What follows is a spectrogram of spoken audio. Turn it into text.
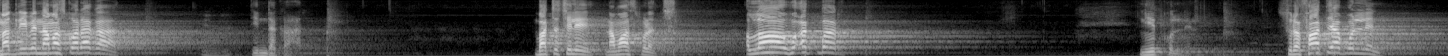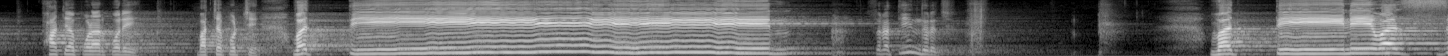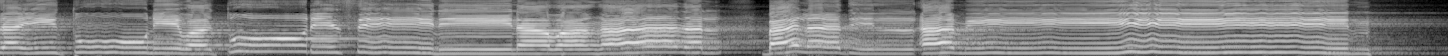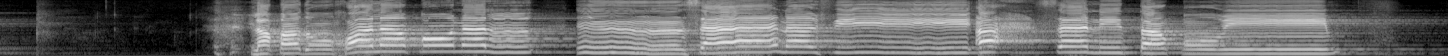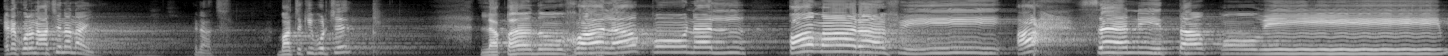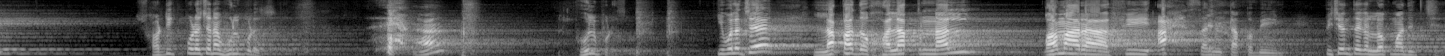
মাগরিবের নামাজ করা কাজ তিন ডাকাত বাচ্চা ছেলে নামাজ পড়াচ্ছে। আল্লাহ আকবার। নিয়ত করলেন। সুরা ফাতেহা পড়লেন। ফাতেহা পড়ার পরে বাচ্চা পড়ছে ওয়াত্তিন সুরা তিন ধরেছে والتين والزيتون وتور سينين وهذا البلد الأمين لقد خلقنا الإنسان في أحسن تقويم এটা কোরআন আছে না নাই এটা আছে বাচ্চা কি পড়ছে لقد خلقنا القمر في أحسن تقويم সঠিক পড়েছে না ভুল পড়েছে হ্যাঁ? ভুল পড়েছে। কি বলেছে? লাকাদ খলাকনাল কমারা ফি আহসানি তাকবিম। পিছন থেকে লোকমা দিচ্ছে।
